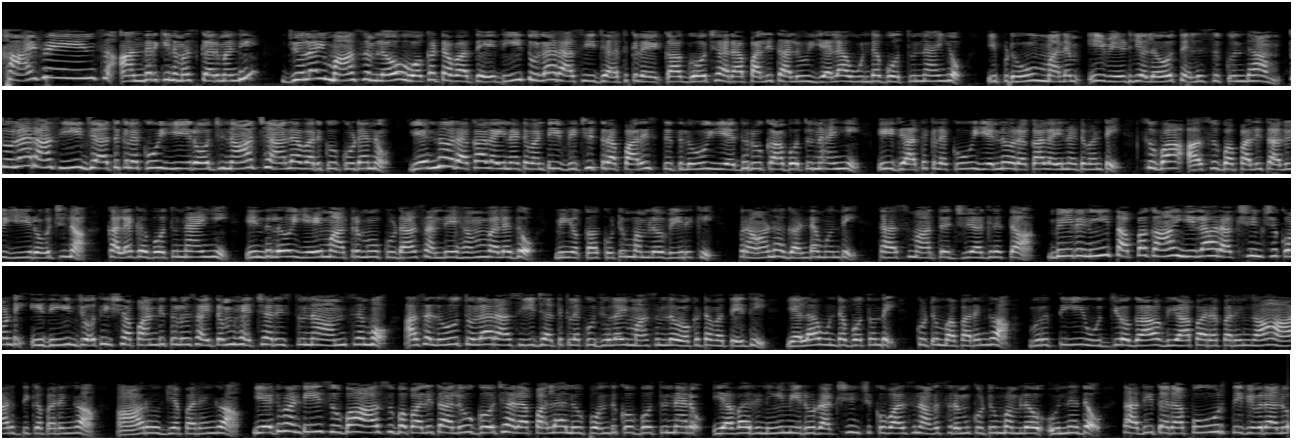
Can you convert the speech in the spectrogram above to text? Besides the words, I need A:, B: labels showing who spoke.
A: Hi friends అందరికీ నమస్కారం అండి. జూలై మాసంలో ఒకటవ తేదీ తులారాశి జాతకుల యొక్క గోచార ఫలితాలు ఎలా ఉండబోతున్నాయో ఇప్పుడు మనం ఈ వీడియోలో తెలుసుకుందాం. తులారాశి జాతకులకు ఈ రోజున చాలా వరకు కూడాను ఎన్నో రకాలైనటువంటి విచిత్ర పరిస్థితులు ఎదురు కాబోతున్నాయి. ఈ జాతకులకు ఎన్నో రకాలైనటువంటి శుభ అశుభ ఫలితాలు ఈ రోజున కలగబోతున్నాయి. ఇందులో ఏ మాత్రము కూడా సందేహం వలదో. మీ యొక్క కుటుంబంలో వీరికి ప్రాణగండం ఉంది. తస్మాత్ జాగ్రత్త. వీరిని తప్పక ఇలా రక్షించుకోండి. ఇది జ్యోతిష పండితులు సైతం హెచ్చరిస్తున్న అంశము. అసలు తులారాశి జాతకులకు జూలై మాసంలో ఒకటవ తేదీ ఎలా ఉండబోతుంది? కుటుంబ పరంగా వృత్తి ఉద్యోగ వ్యాపార పరంగా ఆర్థిక పరంగా ఆరోగ్య పరంగా ఎటువంటి శుభ అశుభ ఫలితాలు గోచార ఫలాలు పొందుకోబోతున్నారు? ఎవరిని మీరు రక్షించుకోవాల్సిన అవసరం కుటుంబంలో ఉన్నదో తదితర పూర్తి వివరాలు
